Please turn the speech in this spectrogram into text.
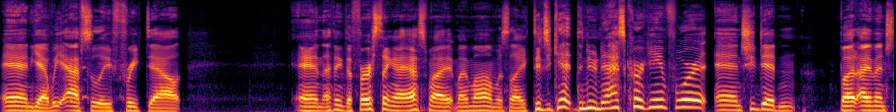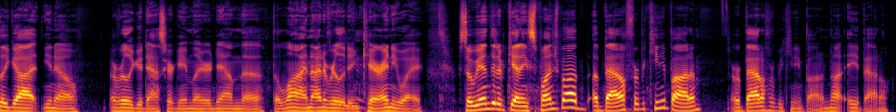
And yeah, we absolutely freaked out. And I think the first thing I asked my, my mom was like, "Did you get the new NASCAR game for it?" And she didn't. But I eventually got, you know, a really good NASCAR game later down the, the line. I really didn't care anyway. So we ended up getting SpongeBob: A Battle for Bikini Bottom, or Battle for Bikini Bottom, not a battle,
